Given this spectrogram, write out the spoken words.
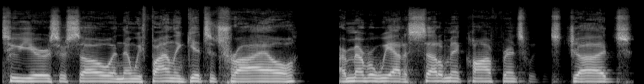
two years or so, and then we finally get to trial. I remember we had a settlement conference with this judge,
